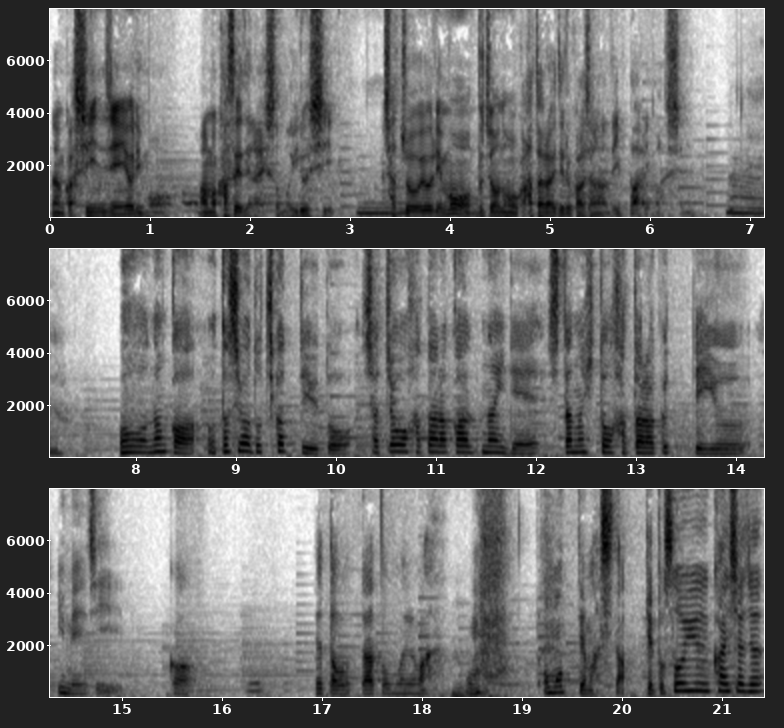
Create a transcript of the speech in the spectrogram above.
なんか新人よりもあんま稼いでない人もいるし、うん。社長よりも部長の方が働いてる会社なんていっぱいありますしね。うんあーなんか私はどっちかっていうと社長働かないで下の人働くっていうイメージが出ただと思います。うん。思思ってました。けどそういう会社じゃ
